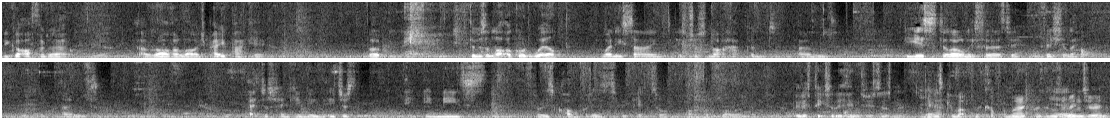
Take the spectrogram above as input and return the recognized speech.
he got offered a, yeah. a rather large pay packet, but there was a lot of goodwill when he signed, it's just not happened. And he is still only 30 officially. Mm. And I just think he needs, he just, he needs for his confidence to be picked up off the floor. He just picks up his injuries, doesn't he? I yeah. mean, he's come back from the Copa America with another yeah. injury. And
